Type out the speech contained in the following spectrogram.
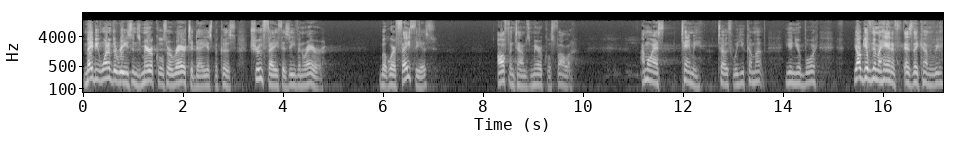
Maybe one of the reasons miracles are rare today is because true faith is even rarer. But where faith is, oftentimes miracles follow. I'm going to ask Tammy Toth, will you come up? You and your boy? Y'all give them a hand if, as they come. Will you?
